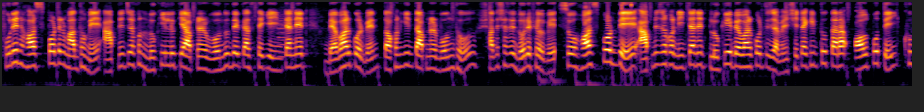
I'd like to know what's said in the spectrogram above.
ফোনের হটস্পটের মাধ্যমে আপনি যখন লুকিয়ে লুকিয়ে আপনার বন্ধুদের কাছ থেকে ইন্টারনেট ব্যবহার করবেন, তখন কিন্তু আপনার বন্ধু সাথে সাথে ধরে ফেলবে। সো হটস্পট দিয়ে আপনি যখন ইন্টারনেট লুকিয়ে ব্যবহার করতে যাবেন, সেটা কিন্তু তারা অল্পতেই খুব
